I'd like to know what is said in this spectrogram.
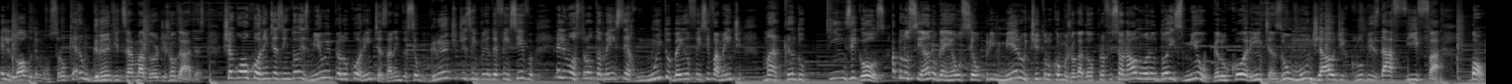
Ele logo demonstrou que era um grande desarmador de jogadas. Chegou ao Corinthians em 2000 e pelo Corinthians, além do seu grande desempenho defensivo, ele mostrou também ser muito bem ofensivamente, marcando 15 gols. Fábio Luciano ganhou seu primeiro título como jogador profissional no ano 2000 pelo Corinthians, o Mundial de Clubes da FIFA. Bom,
